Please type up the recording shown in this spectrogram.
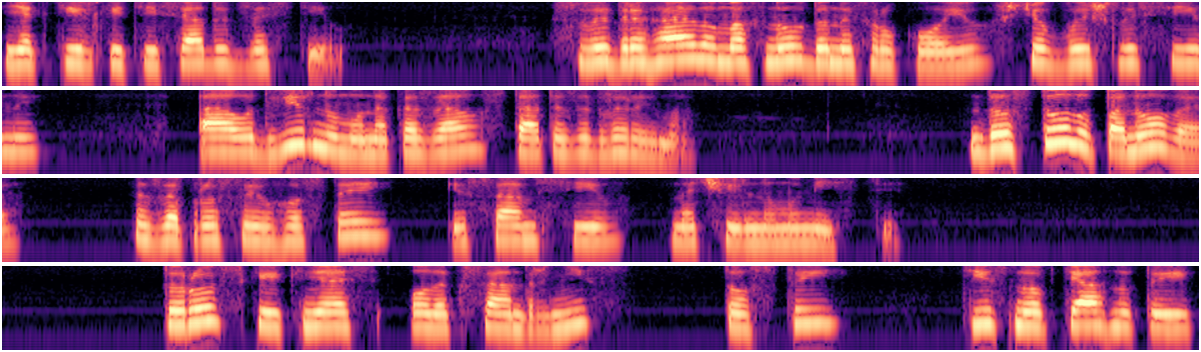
як тільки ті сядуть за стіл. Свидригайло махнув до них рукою, щоб вийшли в сіни, а одвірному наказав стати за дверима. До столу, панове, запросив гостей і сам сів на чільному місці. Торовський князь Олександр Ніс, товстий, тісно обтягнутий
